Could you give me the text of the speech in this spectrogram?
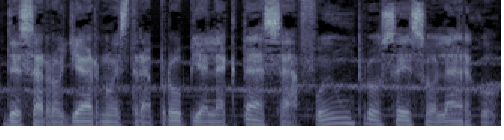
Desarrollar nuestra propia lactasa fue un proceso largo,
